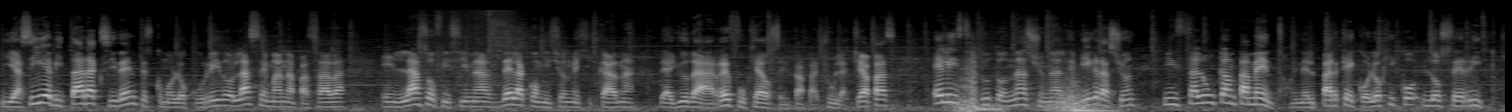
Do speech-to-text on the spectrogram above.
y así evitar accidentes como lo ocurrido la semana pasada en las oficinas de la Comisión Mexicana de Ayuda a Refugiados en Tapachula, Chiapas, el Instituto Nacional de Migración instaló un campamento en el Parque Ecológico Los Cerritos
